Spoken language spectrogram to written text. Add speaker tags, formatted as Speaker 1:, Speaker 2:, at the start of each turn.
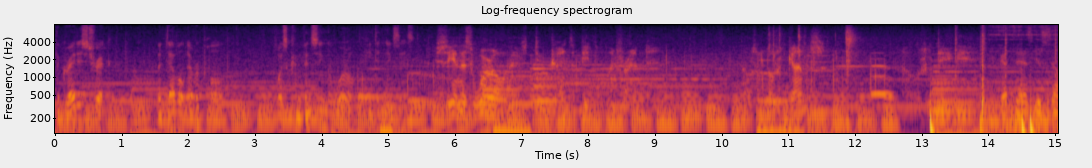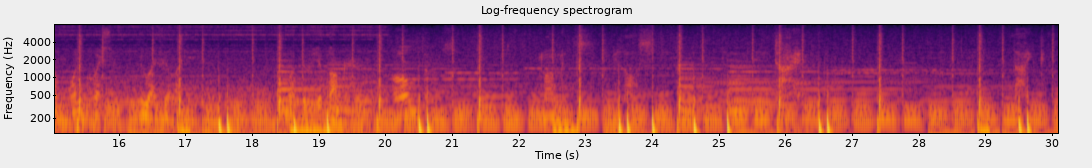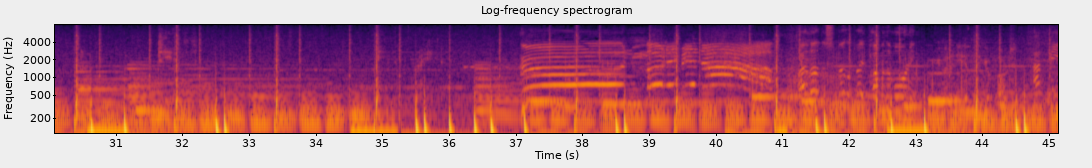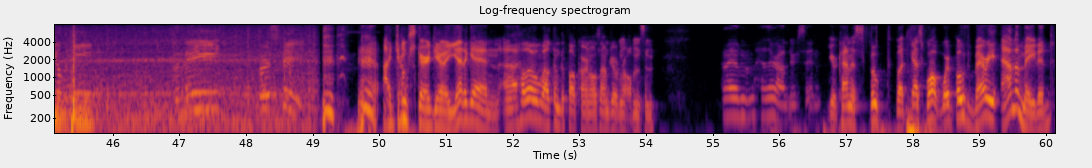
Speaker 1: The greatest trick the devil ever pulled was convincing the world he didn't exist.
Speaker 2: You see, in this world, there's two kinds of people, my friend. Those with loaded guns, those who dig.
Speaker 3: You've got to ask yourself one question. Do I feel lucky? What do you, punk?
Speaker 4: all those moments
Speaker 5: speed.
Speaker 6: I jump scared you yet again. Uh, hello and welcome to Fall Kernels. I'm Jordan Robinson.
Speaker 7: I am Heather Anderson.
Speaker 6: You're kind of spooked, but guess what? We're both very animated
